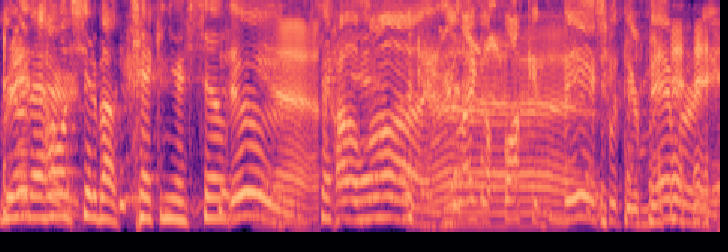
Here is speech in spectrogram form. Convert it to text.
You know that whole Richard. shit about checking yourself? Dude, Yeah. Check come your head. on. You're like a fucking fish with your memory.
